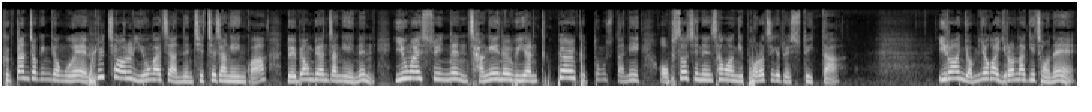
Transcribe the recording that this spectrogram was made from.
극단적인 경우에 휠체어를 이용하지 않는 지체장애인과 뇌병변 장애인은 이용할 수 있는 장애인을 위한 특별 교통수단이 없어지는 상황이 벌어지게 될 수도 있다. 이러한 염려가 일어나기 전에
